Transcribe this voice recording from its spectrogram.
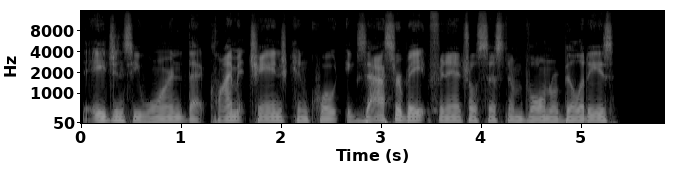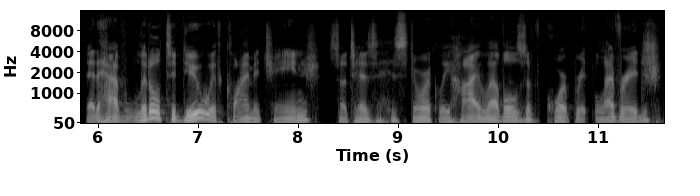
The agency warned that climate change can, quote, exacerbate financial system vulnerabilities that have little to do with climate change, such as historically high levels of corporate leverage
